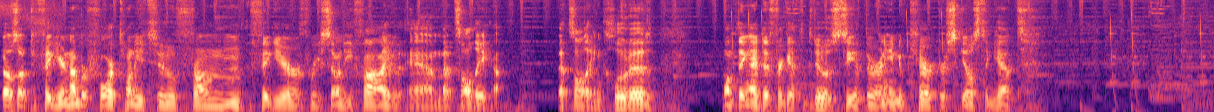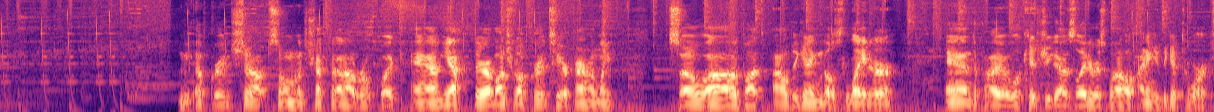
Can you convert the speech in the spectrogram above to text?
Goes up to figure number 422 from figure 375, and that's all they, that's all they included. One thing I did forget to do is see if there are any new character skills to get. In the upgrade shop, so I'm going to check that out real quick. And yeah, there are a bunch of upgrades here, apparently. So, uh, but I'll be getting those later, and I will catch you guys later as well. I need to get to work,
